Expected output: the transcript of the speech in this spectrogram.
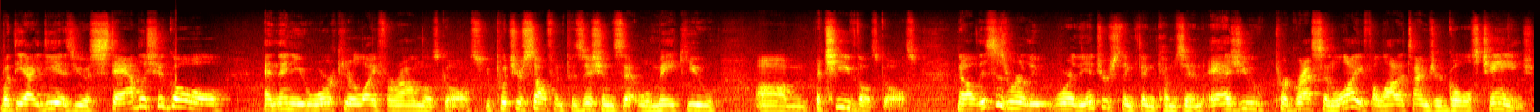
but the idea is you establish a goal and then you work your life around those goals. You put yourself in positions that will make you um, achieve those goals. Now, this is where the, where the interesting thing comes in. As you progress in life, a lot of times your goals change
